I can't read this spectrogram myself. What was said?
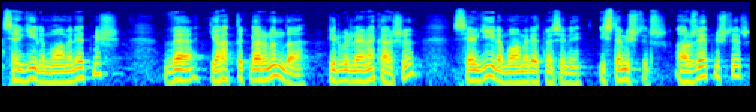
sevgiyle muamele etmiş ve yarattıklarının da birbirlerine karşı sevgiyle muamele etmesini istemiştir, arzu etmiştir,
